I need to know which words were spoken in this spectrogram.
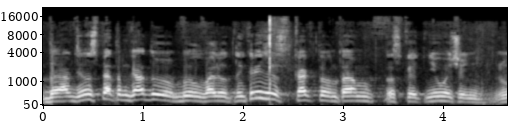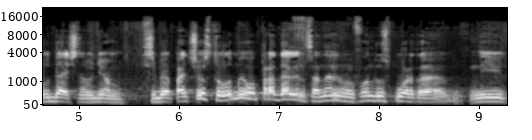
Да, в 95 году был валютный кризис, как-то он там, так сказать, не очень удачно в нем себя почувствовал, и мы его продали Национальному фонду спорта. И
